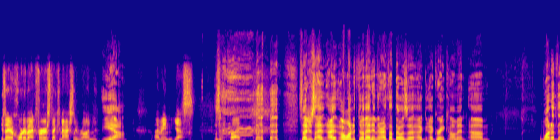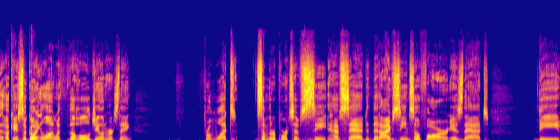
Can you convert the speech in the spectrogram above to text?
He's like a quarterback first that can actually run. Yeah, I mean, yes, but so I just I, I, I wanted to throw that in there. I thought that was a, a, a great comment. Um, one of the okay, so going along with the whole Jalen Hurts thing, from what some of the reports have see have said that I've seen so far is that the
